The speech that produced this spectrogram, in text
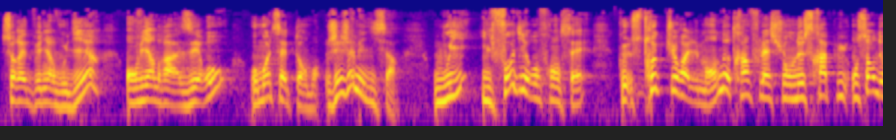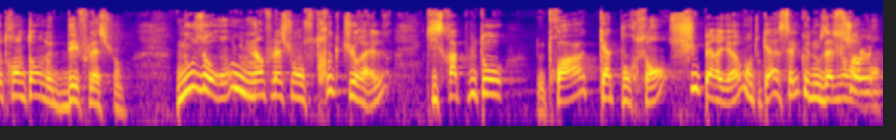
serait de venir vous dire on reviendra à zéro au mois de septembre. J'ai jamais dit ça. Oui, il faut dire aux Français que structurellement, notre inflation ne sera plus. On sort de 30 ans de déflation. Nous aurons une inflation structurelle qui sera plutôt de 3-4%, supérieure en tout cas à celle que nous avions sur avant.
